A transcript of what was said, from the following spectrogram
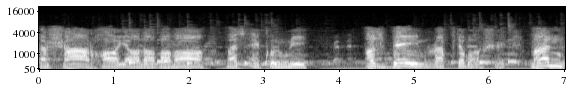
در شهرهای آلاباما وضع کنونی از بین رفته باشه. من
